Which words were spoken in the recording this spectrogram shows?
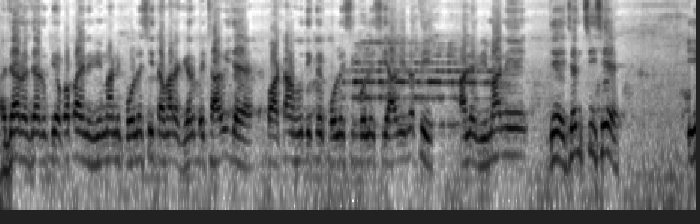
હજાર હજાર રૂપિયા કપાય ને વીમાની પોલિસી તમારા ઘેર બેઠા આવી જાય તો અટાણ સુધી કંઈ પોલિસી પોલિસી આવી નથી. અને વીમાની જે એજન્સી છે એ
